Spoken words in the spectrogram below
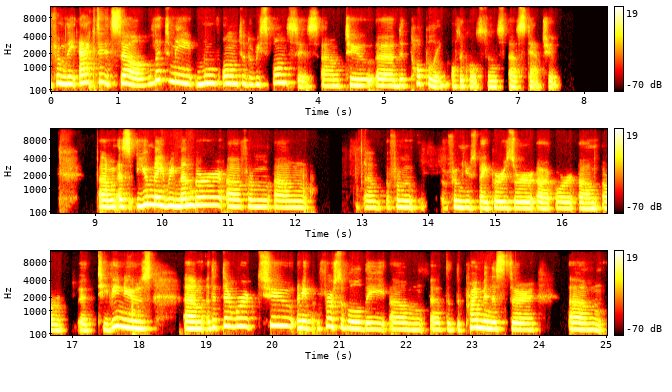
from the act itself, let me move on to the responses um, to uh, the toppling of the Colston's uh, statue. Um, as you may remember uh, from um, from from newspapers or uh, or or uh, TV news, um, that there were two. I mean, first of all, the um, uh, the, the, prime minister um,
